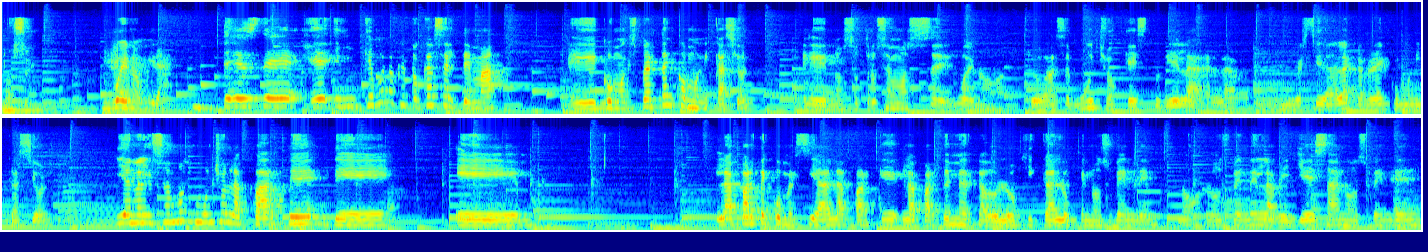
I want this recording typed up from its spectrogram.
No sé. Bueno, mira, desde, eh, qué bueno que tocas el tema. Eh, como experta en comunicación, eh, nosotros hemos, eh, bueno, yo hace mucho que estudié la, la universidad, la carrera de comunicación, y analizamos mucho la parte de la parte comercial, la parte, la parte mercadológica, lo que nos venden, ¿no? Nos venden la belleza, nos venden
